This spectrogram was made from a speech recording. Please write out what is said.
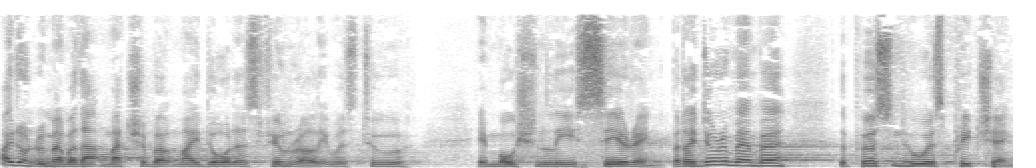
I don't remember that much about my daughter's funeral. It was too emotionally searing. But I do remember the person who was preaching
